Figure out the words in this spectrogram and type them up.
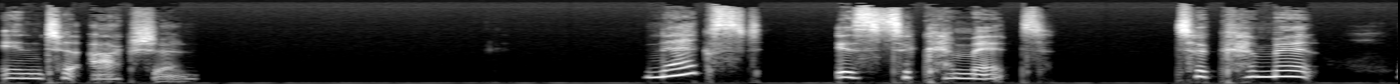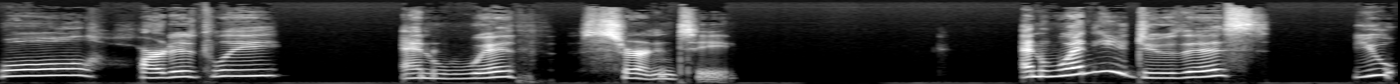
into action. Next is to commit, to commit wholeheartedly and with certainty. And when you do this, you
